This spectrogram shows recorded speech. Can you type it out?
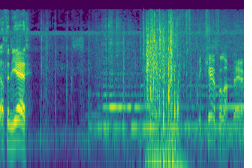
Nothing yet. Be careful up there.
